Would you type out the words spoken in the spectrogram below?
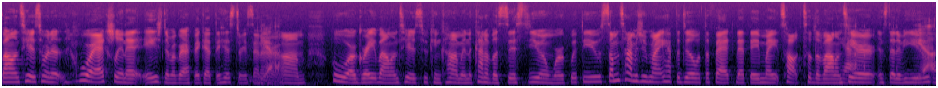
volunteers who are, in who are actually in that age demographic at the History Center, Yeah. um, who are great volunteers who can come and kind of assist you and work with you. Sometimes you might have to deal with the fact that they might talk to the volunteer instead of you, Yeah.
